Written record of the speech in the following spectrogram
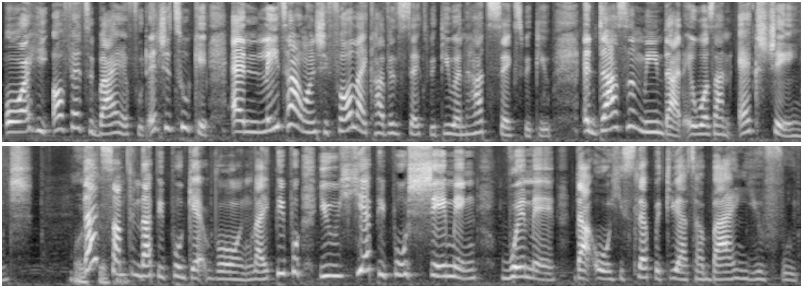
or he offered to buy her food and she took it. And later on, she felt like having sex with you and had sex with you. It doesn't mean that it was an exchange. Most That's definitely. something that people get wrong. Like people, you hear people shaming women that oh he slept with you after buying you food.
